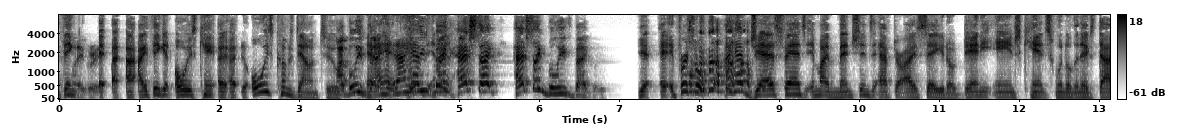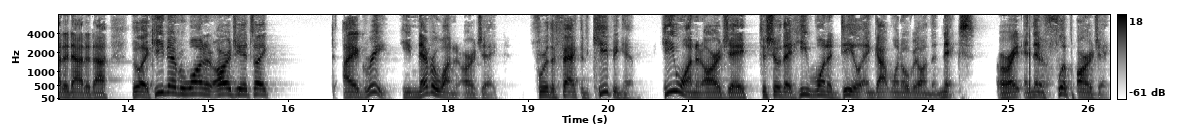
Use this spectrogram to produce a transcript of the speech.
think I agree. I, I, think it always came. It always comes down to. I believe and I, and I have and hashtag hashtag believe Begley. Yeah. eh, First of all, I have Jazz fans in my mentions after I say, you know, Danny Ainge can't swindle the Knicks, da da da da da. They're like, he never wanted RJ. It's like, I agree. He never wanted RJ for the fact of keeping him. He wanted RJ to show that he won a deal and got one over on the Knicks. All right. And then Yeah. flip RJ.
